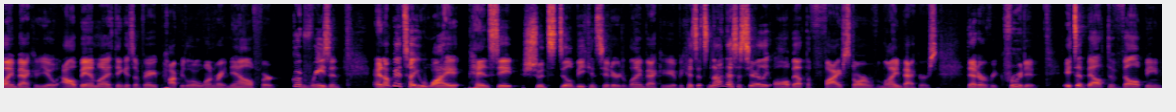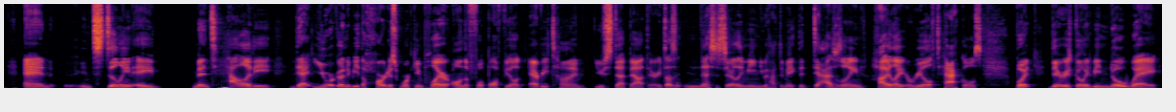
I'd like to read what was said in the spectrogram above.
linebacker U. Alabama, I think, is a very popular one right now for good reason. And I'm going to tell you why Penn State should still be considered linebacker U because it's not necessarily all about the five star linebackers that are recruited. It's about developing and instilling a mentality that you are going to be the hardest working player on the football field every time you step out there. It doesn't necessarily mean you have to make the dazzling highlight reel tackles, but there is going to be no way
